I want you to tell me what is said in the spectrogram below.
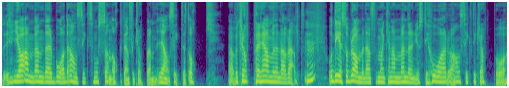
Jag använder både ansiktsmossen och den för kroppen i ansiktet och över kroppen. Jag använder den överallt. Mm. Och Det är så bra med den för man kan använda den just i hår och ansikte, kropp. Och,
